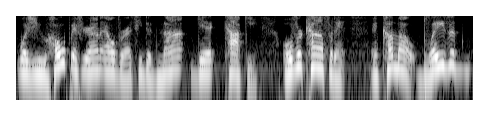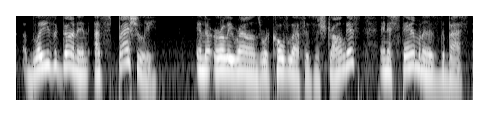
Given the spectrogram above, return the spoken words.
was you hope if you're on Alvarez, he does not get cocky, overconfident, and come out blaze a, blaze a gun in, especially in the early rounds where Kovalev is the strongest and his stamina is the best.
